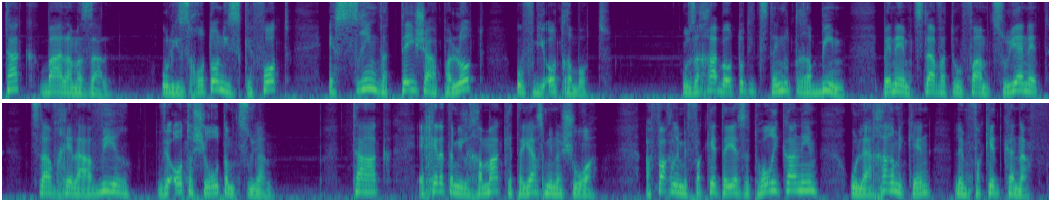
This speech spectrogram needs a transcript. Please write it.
טאק בעל המזל, ולזכותו נזקפות 29 הפלות ופגיעות רבות. הוא זכה באותות הצטיינות רבים, ביניהם צלב התעופה המצוינת, צלב חיל האוויר ואות השירות המצוין. טאק החל את המלחמה כטייס מן השורה, הפך למפקד טייסת הוריקנים ולאחר מכן למפקד כנף.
